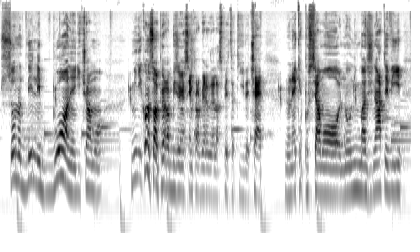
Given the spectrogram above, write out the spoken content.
sono delle buone, diciamo, mini console, però bisogna sempre avere delle aspettative, cioè non è che possiamo, non immaginatevi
